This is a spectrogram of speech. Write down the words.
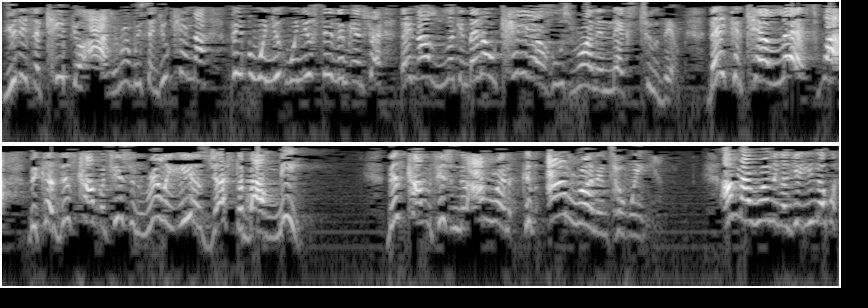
You need to keep your eyes. Remember, we said you cannot. People, when you when you see them in track, they're not looking. They don't care who's running next to them. They could care less. Why? Because this competition really is just about me. This competition that I'm running, because I'm running to win. I'm not running against. You know what?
